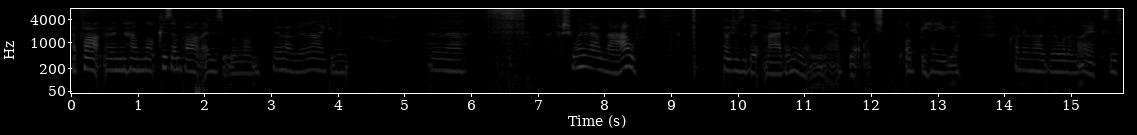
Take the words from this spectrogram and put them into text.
her partner and her mum, because her partner lives with her mum, they were having an argument, and uh, she went around the house, which is a bit mad anyway, isn't it? It's a bit odd, odd behaviour. Kind of reminds me of one of my exes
